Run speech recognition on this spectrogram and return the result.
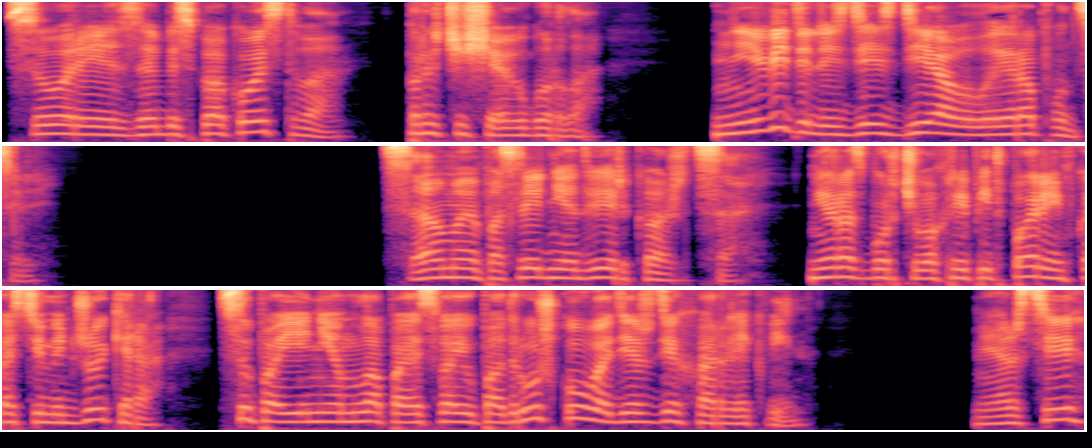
«Сори за беспокойство», — прочищаю горло. «Не видели здесь дьявола и Рапунцель?» «Самая последняя дверь, кажется», — неразборчиво хрипит парень в костюме Джокера, с упоением лапая свою подружку в одежде Харли Квин. «Мерси.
